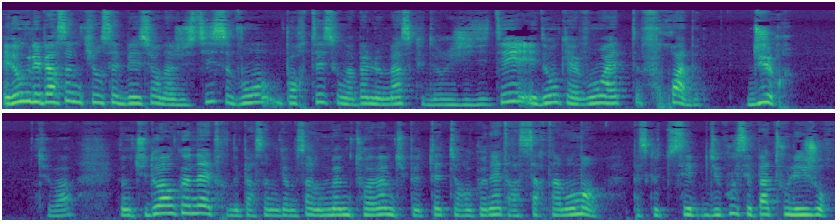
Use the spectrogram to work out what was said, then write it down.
Et donc les personnes qui ont cette blessure d'injustice vont porter ce qu'on appelle le masque de rigidité et donc elles vont être froides, dures tu vois. Donc tu dois en connaître des personnes comme ça, ou même toi-même, tu peux peut-être te reconnaître à certains moments, parce que du coup, c'est pas tous les jours.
